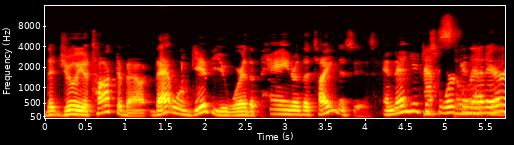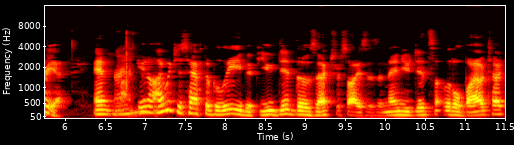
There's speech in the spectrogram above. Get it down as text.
that Julia talked about, that will give you where the pain or the tightness is, and then you just work in that area. And you know, I would just have to believe if you did those exercises and then you did some little biotouch,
